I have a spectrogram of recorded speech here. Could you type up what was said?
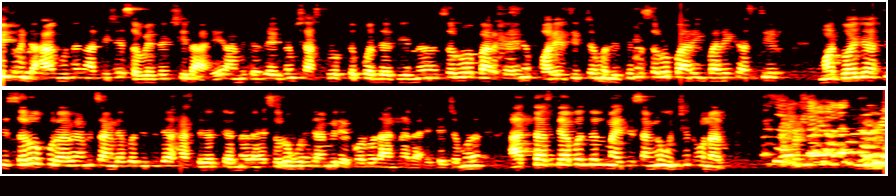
एक मिनिट हा गुन्हा अतिशय संवेदनशील आहे. आम्ही त्याचा एकदम शास्त्रोक्त पद्धतीनं सर्व बारकाईनं फॉरेन्सिकच्या मदतीनं सर्व बारीक बारीक असतील महत्त्वाचे असतील सर्व पुरावे आम्ही चांगल्या पद्धतीने हस्तगत करणार आहे. सर्व गोष्टी आम्ही रेकॉर्डवर आणणार आहे. त्याच्यामुळे आताच त्याबद्दल माहिती सांगणं उचित होणार. नाही.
